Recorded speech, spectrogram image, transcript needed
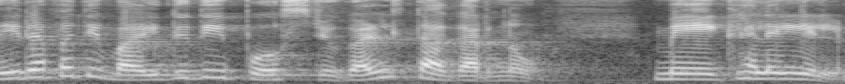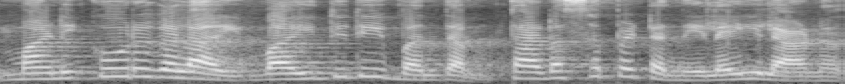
നിരവധി വൈദ്യുതി പോസ്റ്റുകൾ തകർന്നു. മേഖലയിൽ മണിക്കൂറുകളായി വൈദ്യുതി ബന്ധം തടസ്സപ്പെട്ട നിലയിലാണ്.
